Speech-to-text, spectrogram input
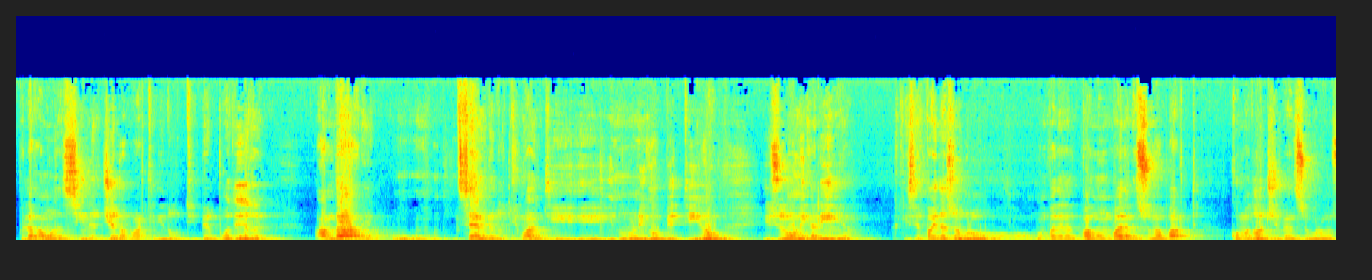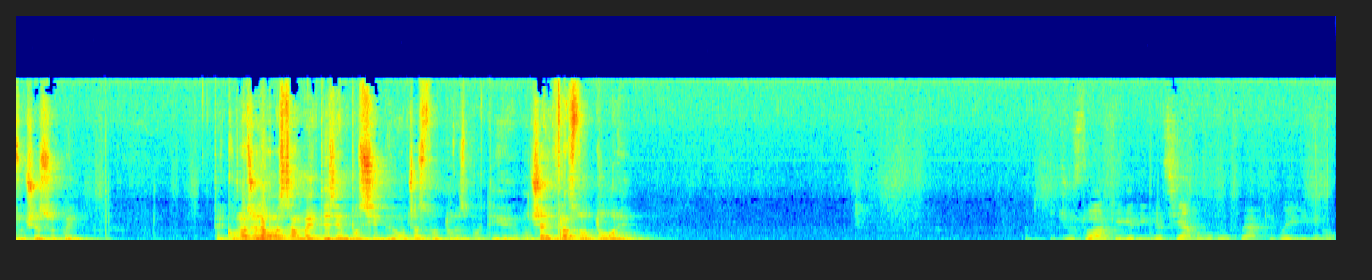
quella famosa sinergia da parte di tutti per poter andare sempre tutti quanti in un unico obiettivo e su un'unica linea. Perché se vai da solo non vai da, non vai da nessuna parte. Come ad oggi penso quello che è successo qui. Perché una città come San Valentese è impossibile, non c'è strutture sportive, non c'è infrastrutture. Giusto anche che ringraziamo comunque anche quelli che, non-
